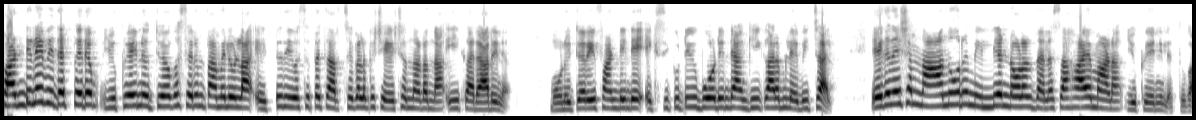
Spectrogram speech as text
ഫണ്ടിലെ വിദഗ്ധരും യുക്രൈൻ ഉദ്യോഗസ്ഥരും തമ്മിലുള്ള എട്ട് ദിവസത്തെ ചർച്ചകൾക്ക് ശേഷം നടന്ന ഈ കരാറിന് മോണിറ്ററി ഫണ്ടിന്റെ എക്സിക്യൂട്ടീവ് ബോർഡിന്റെ അംഗീകാരം ലഭിച്ചാൽ ഏകദേശം നാനൂറ് മില്യൺ ഡോളർ ധനസഹായമാണ് യുക്രൈനിൽ എത്തുക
